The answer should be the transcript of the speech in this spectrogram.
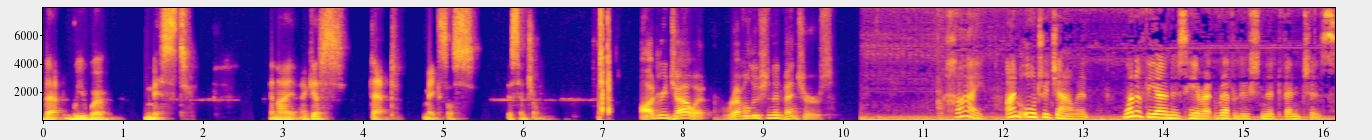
that we were missed, and I I guess that makes us essential. Audrey Jowett, Revolution Adventures. Hi, I'm Audrey Jowett one of the owners here at Revolution Adventures.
